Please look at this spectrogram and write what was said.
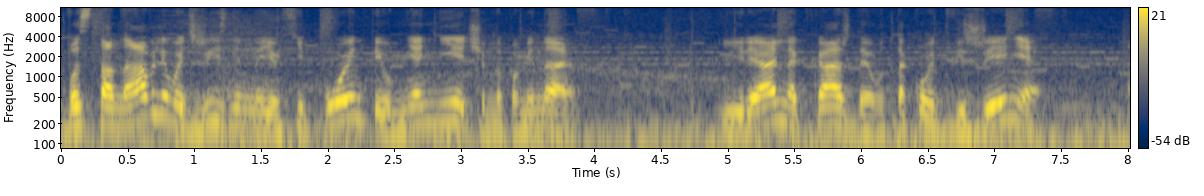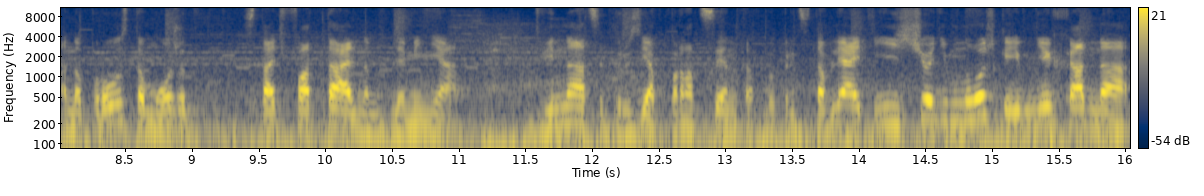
Восстанавливать жизненные хитпоинты у меня нечем, напоминаю. И реально каждое вот такое движение, оно просто может стать фатальным для меня. 12, друзья, процентов. Вы представляете? Еще немножко, и мне хана.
